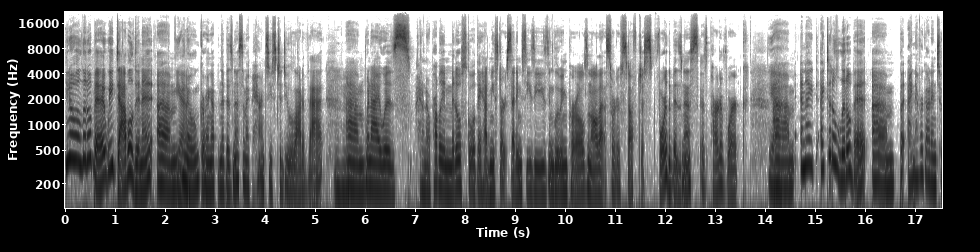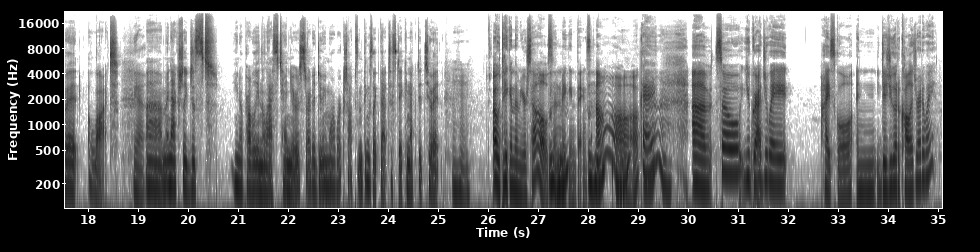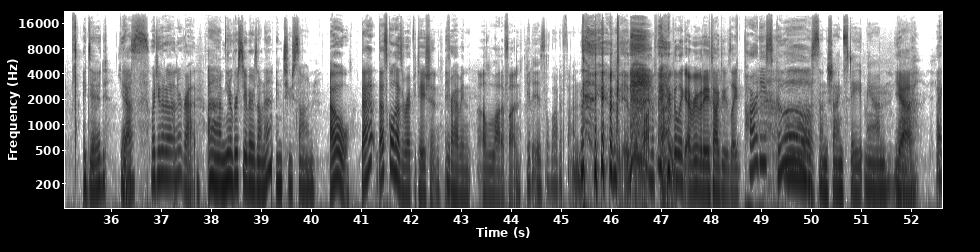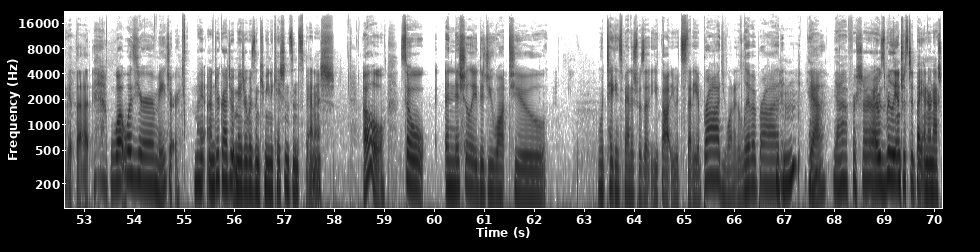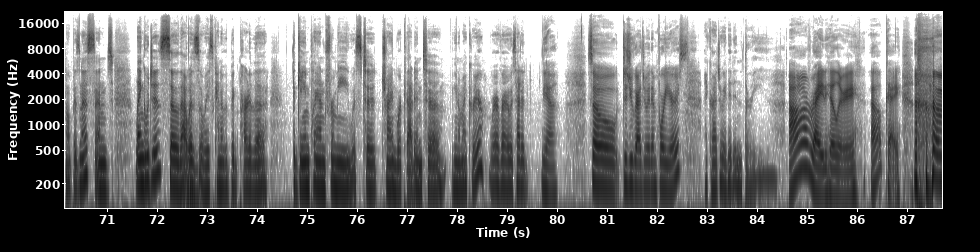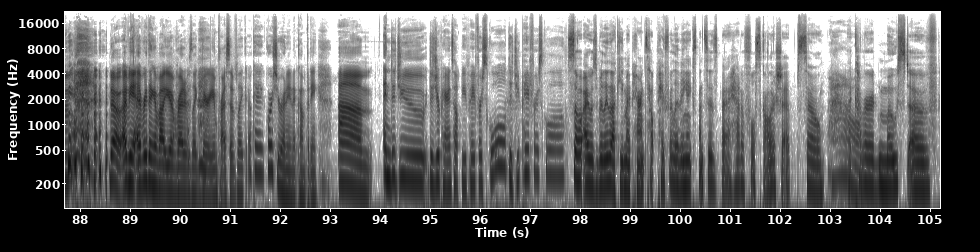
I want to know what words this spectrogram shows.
You know, a little bit. We dabbled in it, um, Yeah. you know, growing up in the business, and my parents used to do a lot of that. Mhm. Um, when I was, I don't know, probably in middle school, they had me start setting CZs and gluing pearls and all that sort of stuff just for the business as part of work. Yeah. Um, and I, I did a little bit, um, but I never got into it a lot. Yeah. Um, and actually, just, you know, probably in the last 10 years, started doing more workshops and things like that to stay connected to it. oh, taking them yourselves and making things. Oh, okay. Um, so you graduate high school, and did you go to college right away? I did. Yes. Yeah. Where'd you go to undergrad? Um, University of Arizona in Tucson. Oh, that that school has a reputation for having a lot of fun. It is a lot of fun. It is a lot of fun. I feel like everybody I talk to is like party school. Oh, Sunshine State, man. yeah, I get that. What was your major? My undergraduate major was in communications and Spanish. Oh, so initially, did you want to? Taking Spanish was that you thought you would study abroad? You wanted to live abroad? Hmm? Yeah. Yeah, for sure. I was really interested by international business and languages, so that was always kind of a big part of the the game plan for me was to try and work that into, you know, my career wherever I was headed. Yeah. So, did you graduate in four years? I graduated in 3. All right, Hillary. Okay. um, no, I mean everything about you I've read was like very impressive. Like, okay, of course you're running a company. Um, and did you did your parents help you pay for school? Did you pay for school? So I was really lucky. My parents helped pay for living expenses, but I had a full scholarship. So Wow. that covered most of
